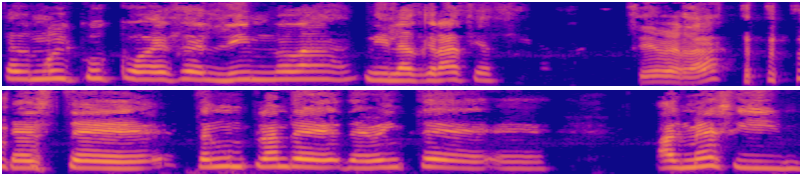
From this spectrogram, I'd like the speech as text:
es muy cuco ese Slim, no da ni las gracias. Sí, ¿verdad? Este, tengo un plan de, de 20 eh, al mes y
